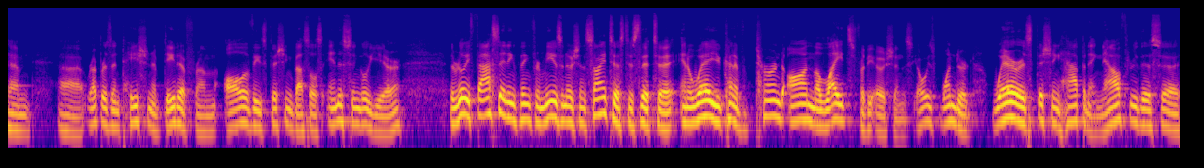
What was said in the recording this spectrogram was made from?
um, uh, representation of data from all of these fishing vessels in a single year. The really fascinating thing for me as an ocean scientist is that, uh, in a way, you kind of turned on the lights for the oceans. You always wondered, where is fishing happening? Now, through this uh,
